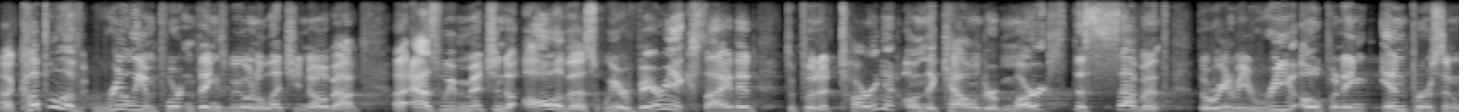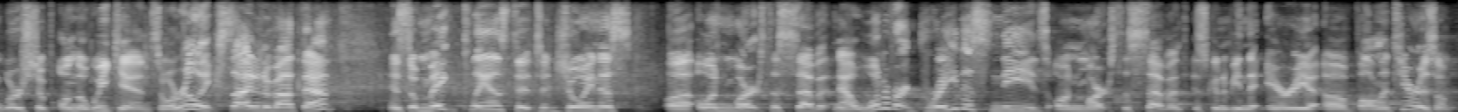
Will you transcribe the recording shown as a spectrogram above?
Now, a couple of really important things we want to let you know about. Uh, as we've mentioned to all of us, we are very excited to put a target on the calendar March the 7th that we're going to be reopening in person worship on the weekend. So we're really excited about that. And so make plans to, to join us uh, on March the 7th. Now, one of our greatest needs on March the 7th is going to be in the area of volunteerism.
